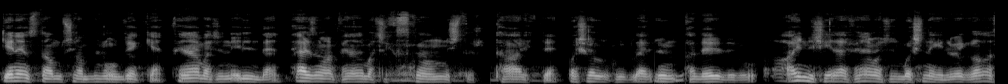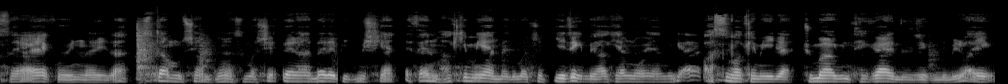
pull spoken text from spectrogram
gene İstanbul şampiyon olacakken Fenerbahçe'nin elinden her zaman Fenerbahçe kıskanılmıştır tarihte. Başarılı kulüplerin kaderidir bu. Aynı şeyler Fenerbahçe'nin başına geliyor ve Galatasaray ayak oyunlarıyla İstanbul şampiyonası maçı beraber bitmişken efendim hakemi gelmedi maçın. Yedek bir hakemle oynandı. Asıl hakemiyle Cuma günü tekrar edilecek bir ayak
